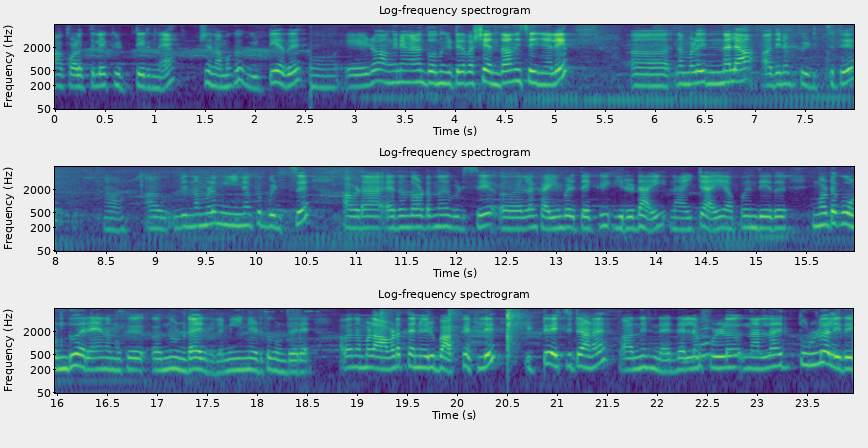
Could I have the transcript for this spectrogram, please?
ആ കുളത്തിലേക്ക് ഇട്ടിരുന്നത് പക്ഷെ നമുക്ക് കിട്ടിയത് ഏഴോ അങ്ങനെ അങ്ങനെ തോന്നുന്നു കിട്ടിയത്. പക്ഷെ എന്താണെന്ന് വെച്ച് കഴിഞ്ഞാൽ നമ്മൾ ഇന്നലെ അതിനെ പിടിച്ചിട്ട് നമ്മൾ മീനൊക്കെ പിടിച്ച് അവിടെ ഏതെന്തോട്ടം നിന്ന് പിടിച്ച് ആ, എല്ലാം കഴിയുമ്പോഴത്തേക്ക് ഇരുടായി നൈറ്റായി. അപ്പോൾ എന്ത് ചെയ്ത് ഇങ്ങോട്ടൊക്കെ കൊണ്ടുവരാൻ നമുക്ക് ഒന്നും ഉണ്ടായിരുന്നില്ല മീനിനെടുത്ത് കൊണ്ടുവരാൻ. അപ്പോൾ നമ്മൾ അവിടെ തന്നെ ഒരു ബക്കറ്റിൽ ഇട്ട് വെച്ചിട്ടാണ് വന്നിട്ടുണ്ടായിരുന്നത്. എല്ലാം ഫുള്ള് നല്ല തുള്ളുവല്ലേ ഇത്?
